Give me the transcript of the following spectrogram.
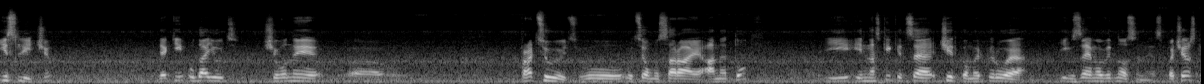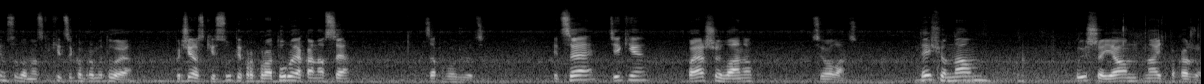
і слідчих, які удають, що вони е, працюють у, у цьому сараї, а не тут. І, і наскільки це чітко маркирує їх взаємовідносини з Печерським судом, наскільки це компрометує Печерський суд і прокуратуру, яка на все це погоджується. І це тільки перший ланок цього ланцюгу. Те, що нам пише, я вам навіть покажу.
